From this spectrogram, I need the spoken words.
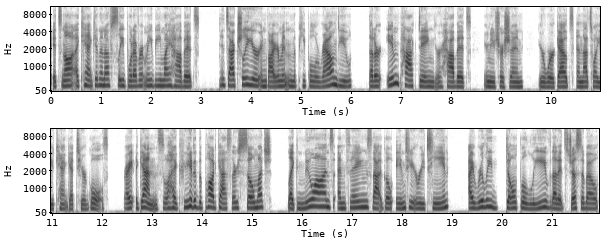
It's not, I can't get enough sleep, whatever it may be, my habits. It's actually your environment and the people around you that are impacting your habits, your nutrition, your workouts. And that's why you can't get to your goals, right? Again, so I created the podcast. There's so much like nuance and things that go into your routine. I really don't believe that it's just about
